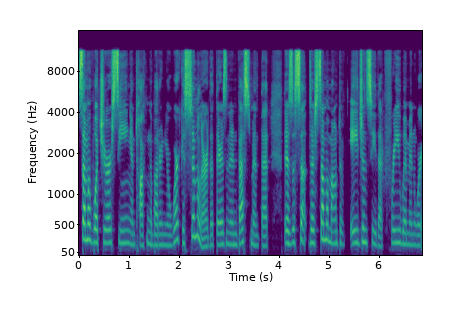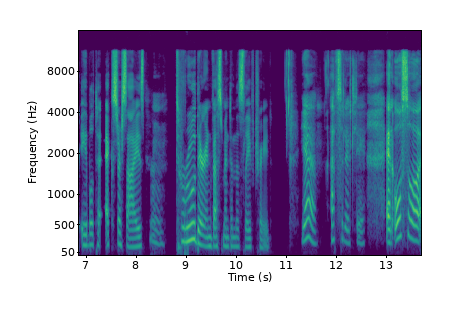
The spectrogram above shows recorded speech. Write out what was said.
some of what you're seeing and talking about in your work is similar. That there's an investment, that there's a there's some amount of agency that free women were able to exercise mm. through their investment in the slave trade. Yeah, absolutely. And also,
